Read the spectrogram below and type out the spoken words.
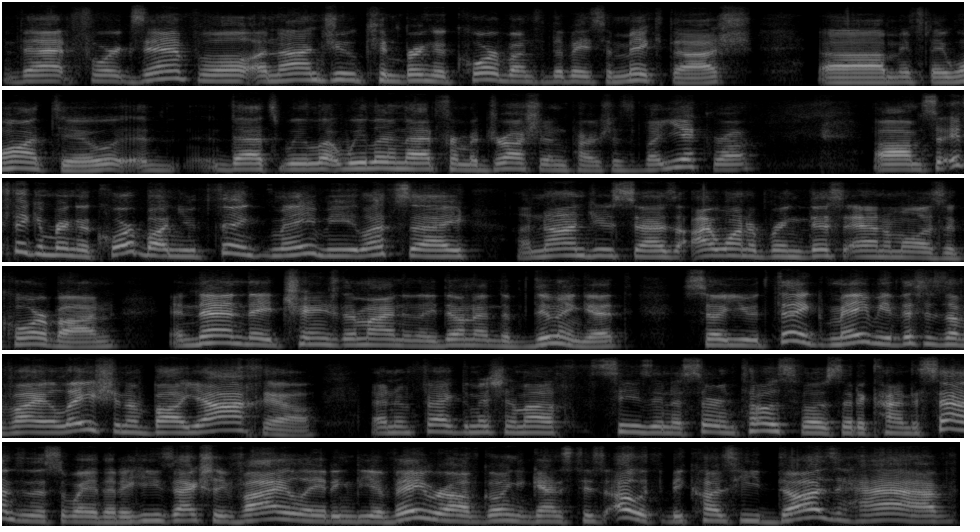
that, for example, a non-Jew can bring a korban to the Beis HaMikdash um, if they want to. That's we we learned that from a drush in Parshas Vayikra. Um, so if they can bring a korban, you'd think maybe, let's say a non-Jew says, I want to bring this animal as a korban, and then they change their mind and they don't end up doing it. So you'd think maybe this is a violation of Bal. And in fact, the Mishnah sees in a certain Tosfos that it kind of sounds this way, that he's actually violating the Avera of going against his oath, because he does have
